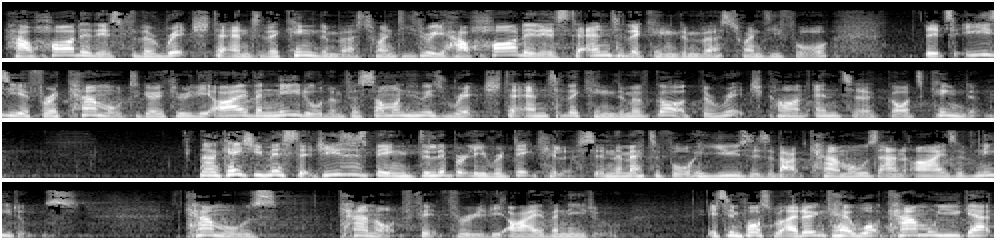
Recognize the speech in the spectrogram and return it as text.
How hard it is for the rich to enter the kingdom, verse 23. How hard it is to enter the kingdom, verse 24. It's easier for a camel to go through the eye of a needle than for someone who is rich to enter the kingdom of God. The rich can't enter God's kingdom. Now, in case you missed it, Jesus is being deliberately ridiculous in the metaphor he uses about camels and eyes of needles. Camels cannot fit through the eye of a needle. It's impossible. I don't care what camel you get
